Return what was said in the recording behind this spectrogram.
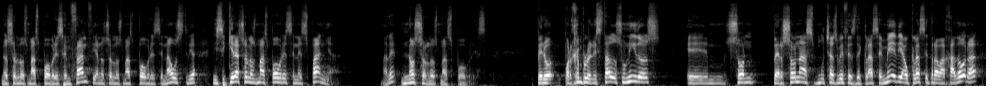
no son los más pobres en Francia, no son los más pobres en Austria, ni siquiera son los más pobres en España, ¿vale? No son los más pobres. Pero, por ejemplo, en Estados Unidos em, son personas muchas veces de clase media o clase trabajadora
